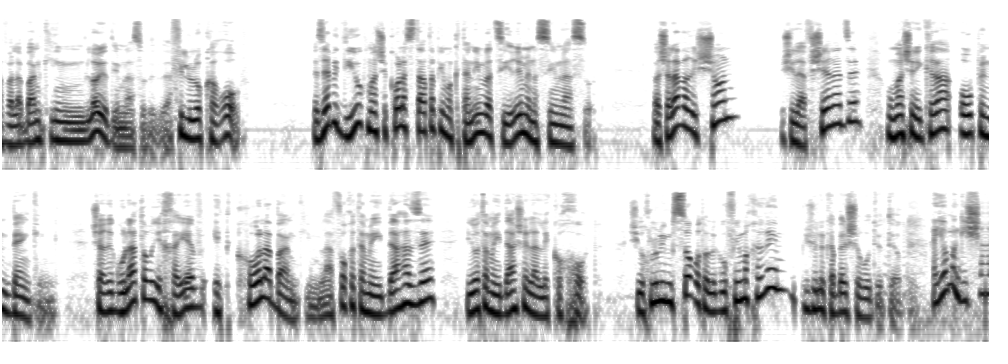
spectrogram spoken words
אבל הבנקים לא יודעים לעשות את זה, אפילו לא קרוב. וזה בדיוק מה שכל הסטארט-אפים הקטנים והצעירים מנסים לעשות. והשלב הראשון, בשביל לאפשר את זה, הוא מה שנקרא Open Banking, שהרגולטור יחייב את כל הבנקים להפוך את המידע הזה להיות המידע של הלקוחות. שיוכלו למסור אותו לגופים אחרים בשביל לקבל שירות יותר טוב. היום הגישה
